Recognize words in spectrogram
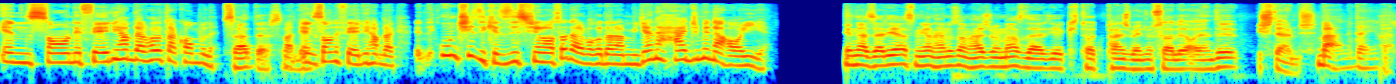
انسان فعلی هم در حال تکامله. 100 درصد. انسان فعلی هم در اون چیزی که زیست شناسا در واقع دارن میگن حجم نهاییه. یه نظریه هست میگن هنوزم حجم مغز در یک تا 5 میلیون سال آینده بیشتر میشه. بله دقیقاً. بله.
